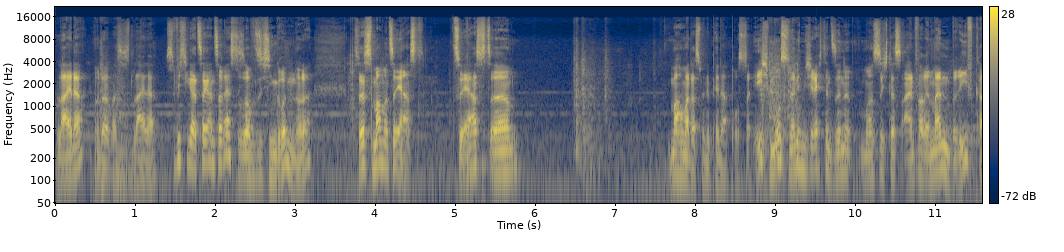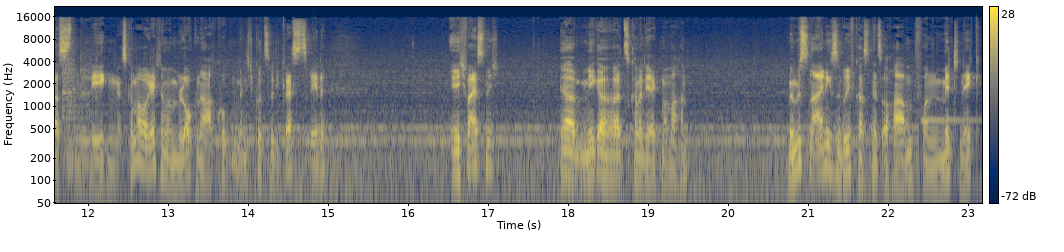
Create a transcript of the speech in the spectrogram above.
Leider. Oder was ist leider? Das ist wichtiger als der ganze Rest, aus offensichtlichen Gründen, oder? Das heißt, das machen wir zuerst. Zuerst ähm, machen wir das mit dem Pin-Up-Poster. Ich muss, wenn ich mich recht entsinne, muss ich das einfach in meinen Briefkasten legen. Das kann man aber gleich noch im Log nachgucken, wenn ich kurz über die Quests rede. Ich weiß nicht. Ja, Megahertz kann man direkt mal machen. Wir müssen einiges im Briefkasten jetzt auch haben von Mitnick.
